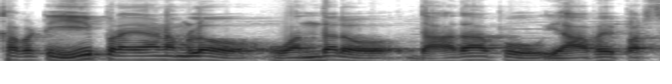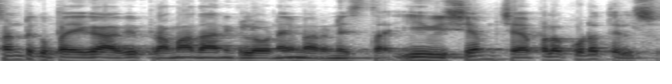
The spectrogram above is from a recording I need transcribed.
కాబట్టి ఈ ప్రయాణంలో వందలో దాదాపు యాభై పర్సెంట్కు పైగా అవి ప్రమాదానికి లోనై మరణిస్తాయి. ఈ విషయం చేపలకు కూడా తెలుసు.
